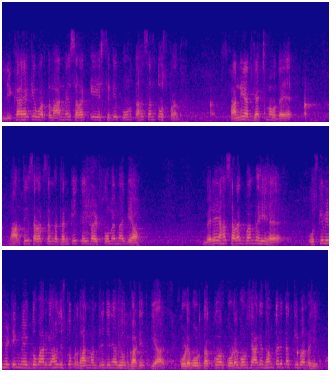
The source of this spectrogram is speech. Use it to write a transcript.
लिखा है कि वर्तमान में सड़क की स्थिति पूर्णतः संतोषप्रद है। माननीय अध्यक्ष महोदय भारतीय सड़क संगठन की कई बैठकों में मैं गया हूँ। मेरे यहाँ सड़क बन रही है उसकी भी मीटिंग में एक दो बार गया हूँ जिसको प्रधानमंत्री जी ने अभी उद्घाटित किया। कोड़े बोर्ड तक को और कोड़े बोर्ड से आगे धमतरी तक की बन रही है।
